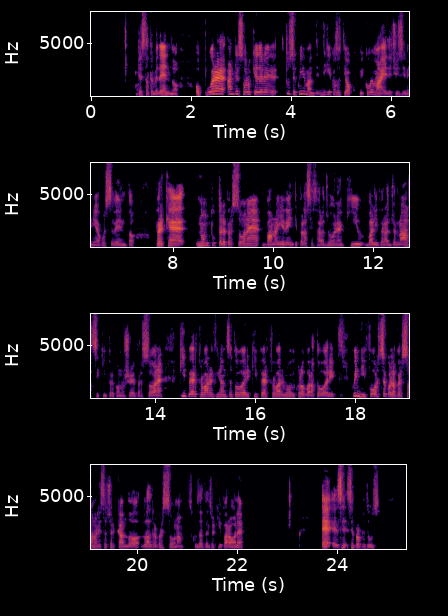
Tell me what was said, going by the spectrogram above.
che state vedendo. Oppure anche solo chiedere, tu sei qui, ma di, di che cosa ti occupi? Come mai hai deciso di venire a questo evento? Perché non tutte le persone vanno agli eventi per la stessa ragione. Chi va lì per aggiornarsi, chi per conoscere persone, chi per trovare finanziatori, chi per trovare nuovi collaboratori. Quindi forse quella persona che sta cercando l'altra persona, scusate giochi di parole, è, sei, sei proprio tu.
